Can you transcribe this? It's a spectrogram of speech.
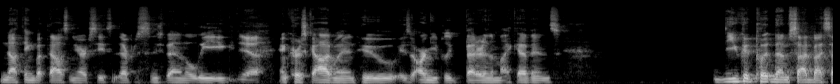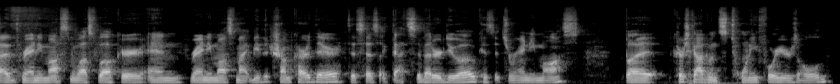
nothing but thousand yard seasons ever since he's been in the league. Yeah. And Chris Godwin, who is arguably better than Mike Evans. You could put them side by side with Randy Moss and Wes Welker, and Randy Moss might be the trump card there that says like that's the better duo because it's Randy Moss. But Chris Godwin's 24 years old.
